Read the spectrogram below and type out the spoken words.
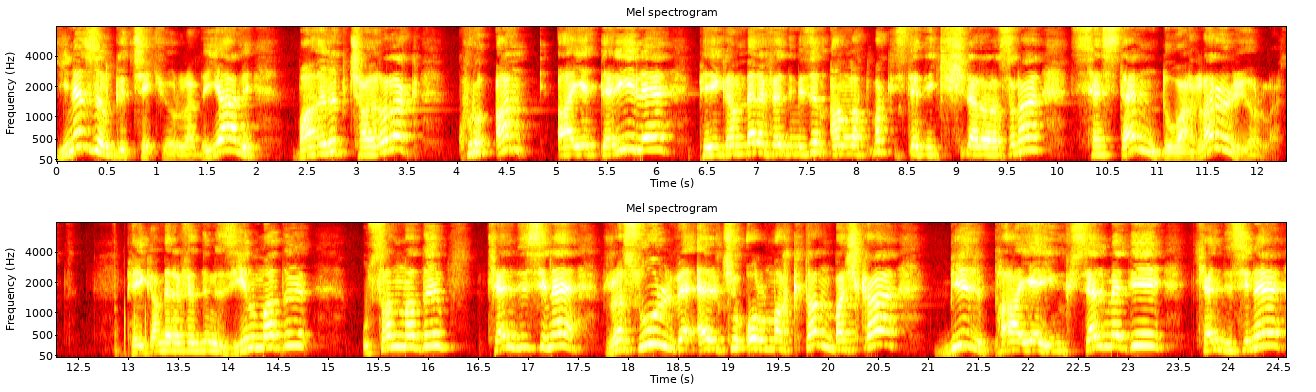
yine zılgıt çekiyorlardı. Yani bağırıp çağırarak Kur'an ayetleriyle Peygamber Efendimizin anlatmak istediği kişiler arasına sesten duvarlar örüyorlardı. Peygamber Efendimiz yılmadı, usanmadı, kendisine Resul ve elçi olmaktan başka bir paye yükselmedi, kendisine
